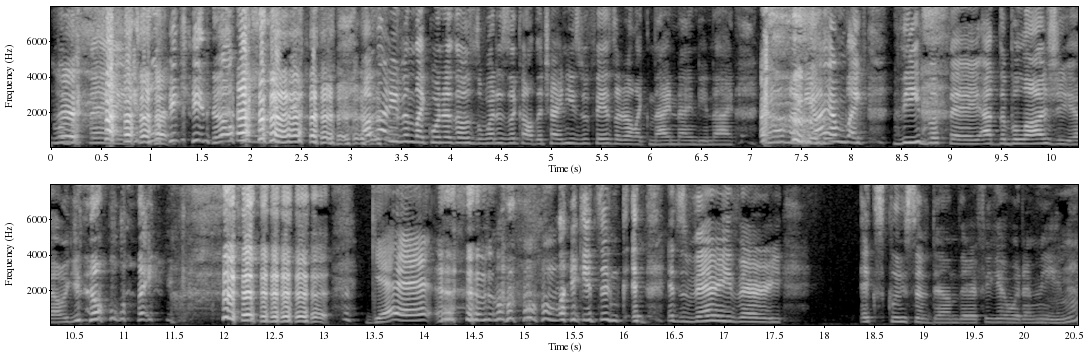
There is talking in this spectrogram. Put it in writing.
I'm a buffet. like you know, like, I'm not even like one of those. What is it called? The Chinese buffets that are like nine ninety nine. No, honey, I am like the buffet at the Bellagio. You know, like Get it? like it's in, it's very very exclusive down there if you get what I mean.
